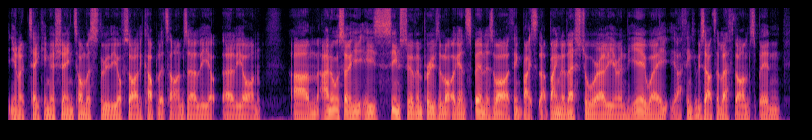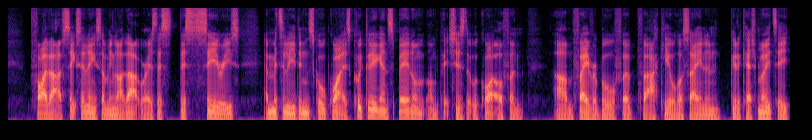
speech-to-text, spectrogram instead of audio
you know, taking Oshane Thomas through the offside a couple of times early early on. Um, and also, he, he seems to have improved a lot against spin as well. I think back to that Bangladesh tour earlier in the year where he, I think he was out to left arm spin five out of six innings, something like that. Whereas this this series, admittedly, he didn't score quite as quickly against spin on, on pitches that were quite often um, favourable for, for Akeal Hosein and Gudakesh Motie.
